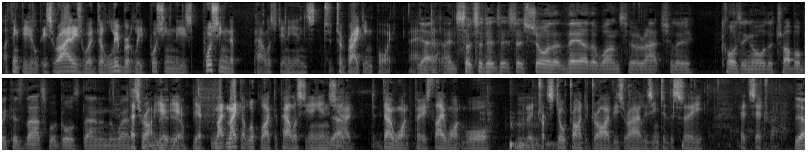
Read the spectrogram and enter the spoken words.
I think the Israelis were deliberately pushing these, pushing the Palestinians to, to breaking point. And, yeah, and so, so to, to show that they're the ones who are actually causing all the trouble because that's what goes down in the West. That's right. Yeah, yeah, yeah. Make, make, it look like the Palestinians, yeah. you know, don't want peace; they want war. Mm. They're tr- still trying to drive the Israelis into the sea etc. Yeah,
